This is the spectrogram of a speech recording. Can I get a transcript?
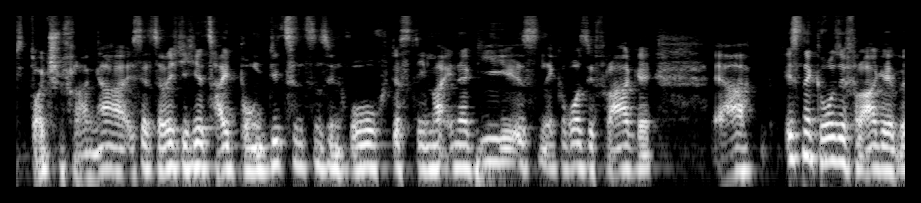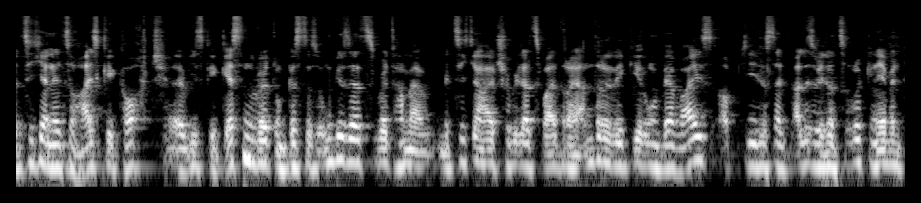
die Deutschen fragen, ja, ist jetzt der richtige Zeitpunkt, die Zinsen sind hoch, das Thema Energie ist eine große Frage. Ja, ist eine große Frage, wird sicher nicht so heiß gekocht, äh, wie es gegessen wird. Und bis das umgesetzt wird, haben wir mit Sicherheit schon wieder zwei, drei andere Regierungen. Wer weiß, ob die das nicht alles wieder zurücknehmen.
